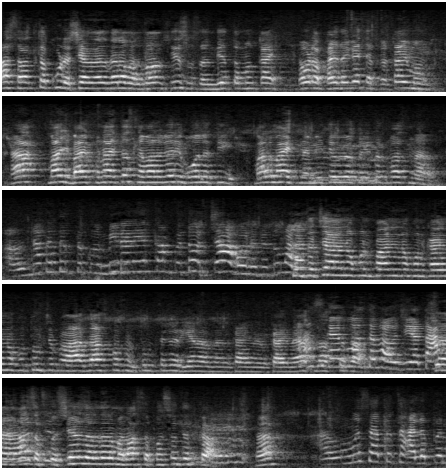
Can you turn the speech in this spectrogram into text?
असं आता कुठं शेजार जरा माणूस हे सुसन देतं मग काय? एवढा फायदा घेतात का? काय मग? हा? माझी बायको नाही तसलं मला घरी बोलती. मला माहीत नाही मी ते येतो इथंच बसणार. अहो, नका तर तर करू. मी नाही एक काम करतो चहा बनवते तुम्हाला. तुमचं चहा नको पाणी नको काय नको. तुमच्या आज आजपासून तुमच्या घरी येणार नाही काय नाही काय नाही. असं असं काय असतं बोलता का? भाऊजी? आता शे- आपलं असं गोष्टी- शेजार जरा मला असं फसवतात का? हा? अहो मस्त आता झालं पण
